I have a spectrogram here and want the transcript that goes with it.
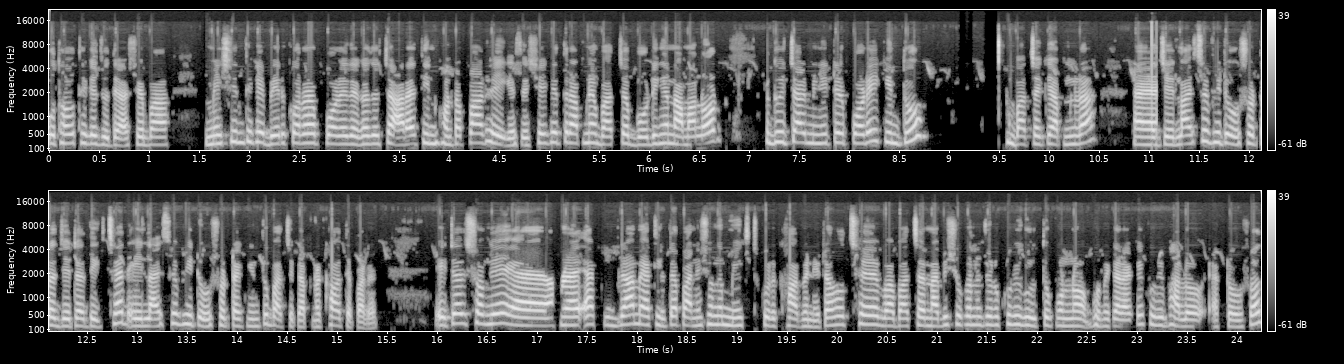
কোথাও থেকে যদি আসে বা মেশিন থেকে বের করার পরে দেখা যাচ্ছে আড়াই তিন ঘণ্টা পার হয়ে গেছে, সেক্ষেত্রে আপনার বাচ্চা বোর্ডিংয়ে নামানোর দুই চার মিনিটের পরেই কিন্তু বাচ্চাকে আপনারা যে লাইসোভিট ঔষধটা যেটা দেখছেন, এই লাইসোভিট ঔষধটা কিন্তু বাচ্চাকে আপনার খাওয়াতে পারেন। এটার সঙ্গে আপনার এক গ্রাম এক লিটার পানির সঙ্গে মিক্সড করে খাবেন। এটা হচ্ছে, বা বাচ্চার নাভি শুকানোর জন্য খুবই গুরুত্বপূর্ণ ভূমিকা রাখে, খুবই ভালো একটা ঔষধ।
